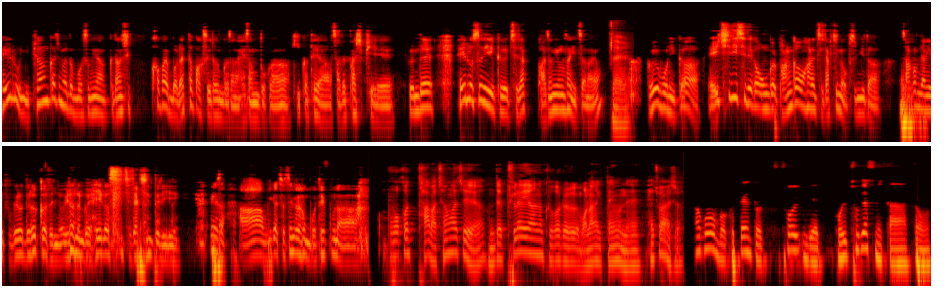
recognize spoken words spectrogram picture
헤일로 2편까지만 해도 무슨 그냥 그 당시 커버에 뭐 letterbox 이런 거잖아 해상도가. 기껏해야 480p에. 그런데 헤일로 3 그 제작 과정 영상 있잖아요? 네. 그걸 보니까 HD 세대가 온 걸 반가워하는 제작진은 없습니다. 작업량이 두 배로 늘었거든요. 이러는 거예요 헤일로 3 제작진들이. 그래서 아 우리가 저 생각은 못했구나. 뭐 그건 다 마찬가지예요. 근데 플레이어는 그거를 원하기 때문에 해줘야죠. 하고 뭐 그때는 또 초, 이제 도입 초기였으니까 또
